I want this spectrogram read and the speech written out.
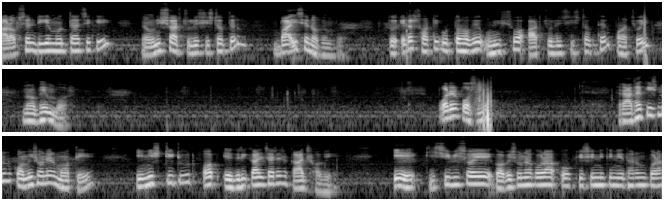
আর অপশান ডি এর মধ্যে আছে কি? উনিশশো আটচল্লিশ খ্রিস্টাব্দের বাইশে নভেম্বর। তো এটা সঠিক উত্তর হবে উনিশশো আটচল্লিশ খ্রিস্টাব্দের পাঁচই নভেম্বর। পরের প্রশ্ন, রাধাকৃষ্ণন কমিশনের মতে ইনস্টিটিউট অফ এগ্রিকালচারের কাজ হবে। এ কৃষি বিষয়ে গবেষণা করা ও কৃষিনীতি নির্ধারণ করা।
